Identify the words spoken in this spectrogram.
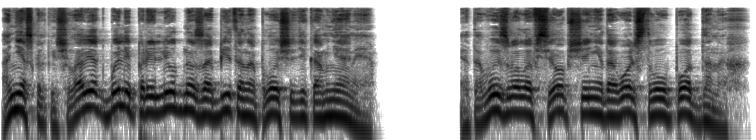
а несколько человек были прилюдно забиты на площади камнями. Это вызвало всеобщее недовольство у подданных.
